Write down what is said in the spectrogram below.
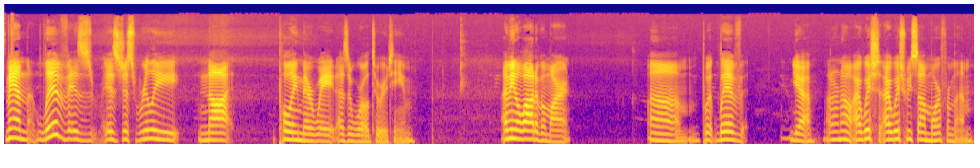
man liv is is just really not pulling their weight as a world tour team i mean a lot of them aren't um but liv yeah, I don't know. I wish I wish we saw more from them.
